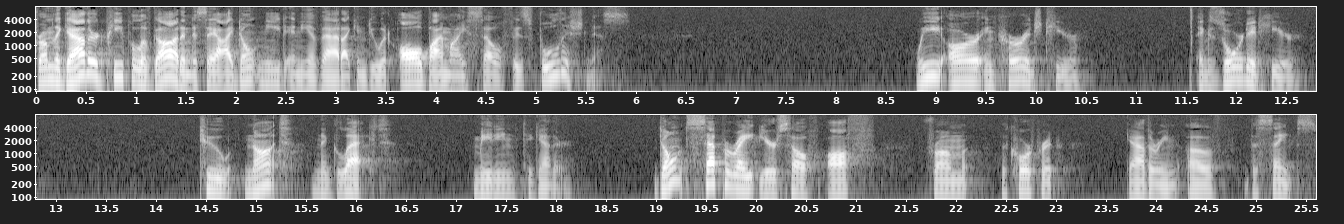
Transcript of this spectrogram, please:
from the gathered people of God and to say, I don't need any of that, I can do it all by myself, is foolishness. We are encouraged here, exhorted here, to not neglect meeting together. Don't separate yourself off from the corporate gathering of the saints.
